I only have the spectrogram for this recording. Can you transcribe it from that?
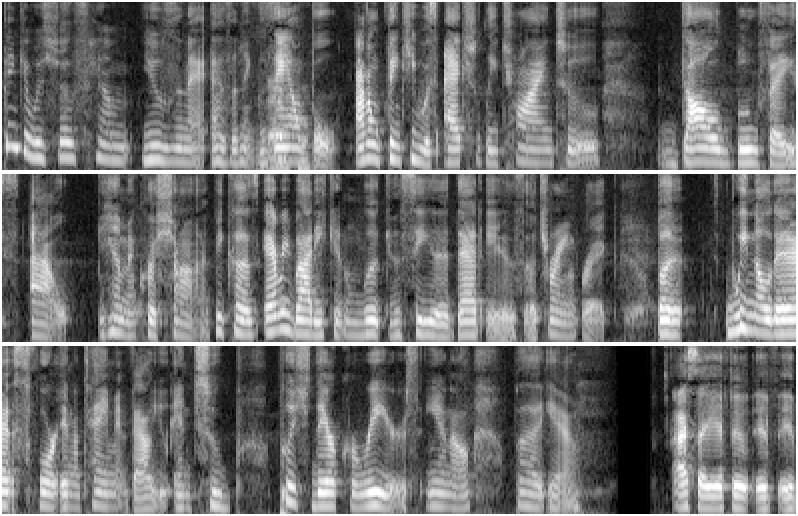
think it was just him using that as an Example. example. I don't think he was actually trying to dog Blueface out, him and Chrisean, because everybody can look and see that that is a train wreck. But we know that that's for entertainment value and to push their careers, you know. But yeah. I say if it, if if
